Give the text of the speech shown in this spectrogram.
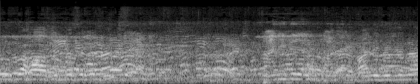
বেলুন তো হাত মেসে না পানি ভেজে না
